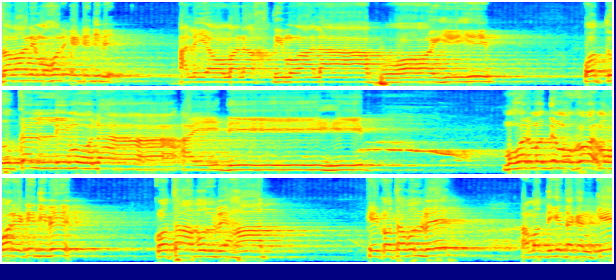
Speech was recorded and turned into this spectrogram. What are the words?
জবানে মোহর এঁটে দিবে। আলা মোহর মধ্যে মোহর মোহর এঁটে দিবে। কথা বলবে হাত। কে কথা বলবে? আমার দিকে দেখেন, কে?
